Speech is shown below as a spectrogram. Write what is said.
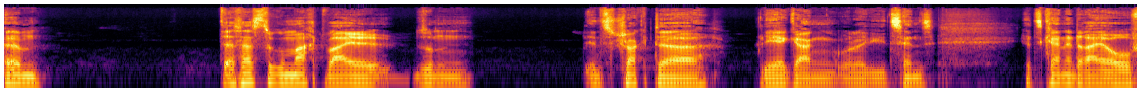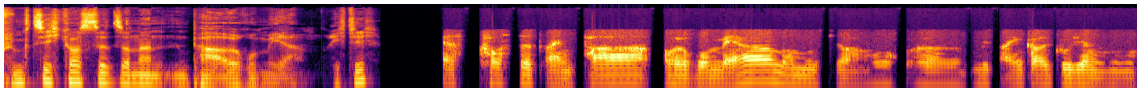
Ähm, das hast du gemacht, weil so ein Instructor-Lehrgang oder die Lizenz jetzt keine 3,50 Euro kostet, sondern ein paar Euro mehr, richtig? Es kostet ein paar Euro mehr. Man muss ja auch äh, mit einkalkulieren,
